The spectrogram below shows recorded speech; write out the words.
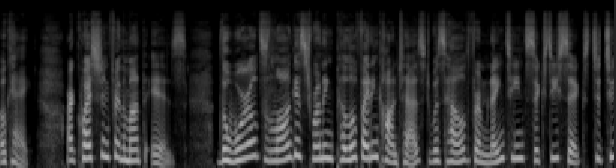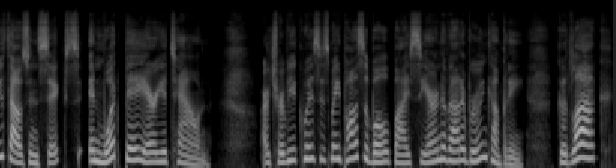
Okay, our question for the month is The world's longest running pillow fighting contest was held from 1966 to 2006 in what Bay Area town? Our trivia quiz is made possible by Sierra Nevada Brewing Company. Good luck!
